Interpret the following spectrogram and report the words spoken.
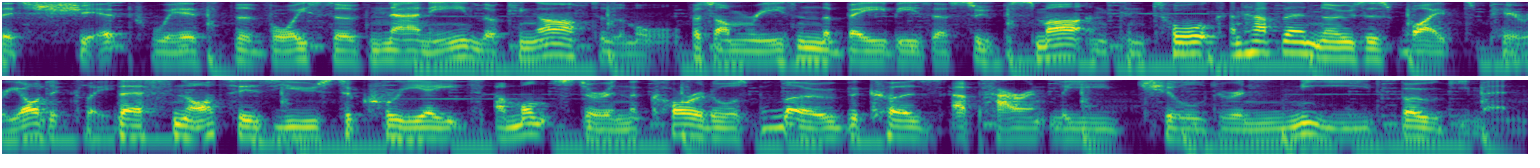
this ship with the voice of Nanny looking after them all. For some reason, the babies are super smart and can talk and have their noses wiped periodically. Their snot is used to create a monster in the corridors below because apparently children need bogeymen.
